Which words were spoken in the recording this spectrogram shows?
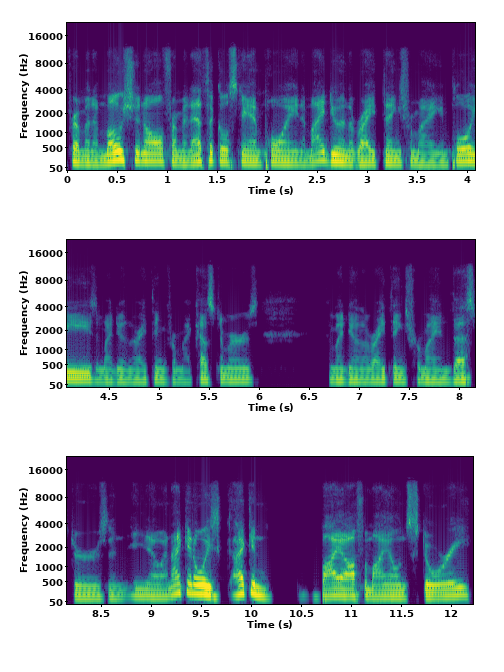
from an emotional, from an ethical standpoint. Am I doing the right things for my employees? Am I doing the right thing for my customers? Am I doing the right things for my investors? And you know, and I can always I can buy off of my own story,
